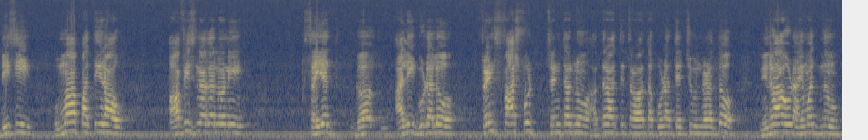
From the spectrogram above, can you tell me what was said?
డిసి ఉమాపతిరావు ఆఫీస్ నగర్లోని సయ్యద్ గ- అలీగూడలో ఫ్రెండ్స్ ఫాస్ట్ ఫుడ్ సెంటర్ను అర్ధరాత్రి తర్వాత కూడా తెరిచి ఉండడంతో నిర్వాహకుడు అహ్మద్ను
